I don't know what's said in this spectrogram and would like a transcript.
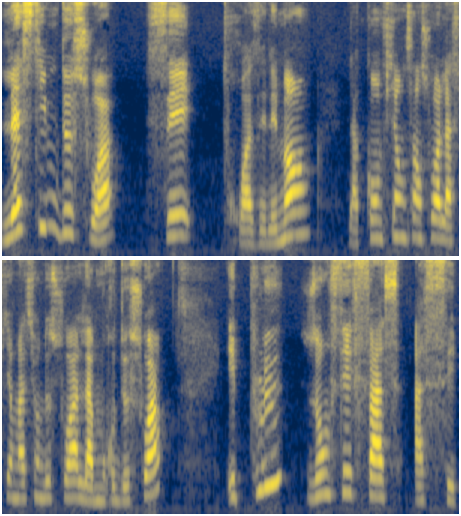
L'estime de soi, c'est trois éléments, la confiance en soi, l'affirmation de soi, l'amour de soi. Et plus on fait face à ces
